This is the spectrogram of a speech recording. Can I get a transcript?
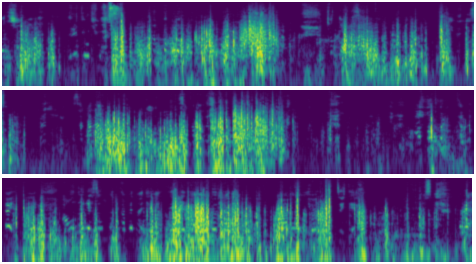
私今、濡れております。ちょっとさ、何、何それ何魚魚の人青のり食べたいって、青のりはそんなに食べないでね。全然青のりがね、あの、岩にくっついておりますね。これ。ね、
